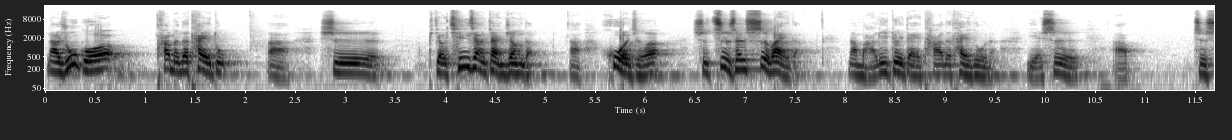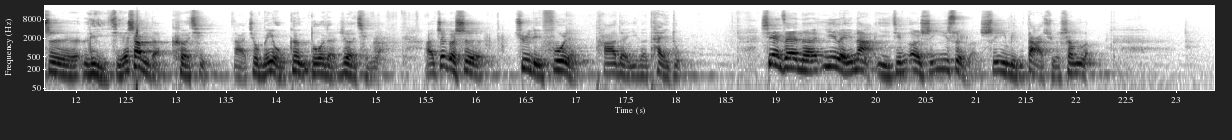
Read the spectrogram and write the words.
那如果他们的态度啊是比较倾向战争的啊，或者是置身事外的，那玛丽对待他的态度呢，也是。啊，只是礼节上的客气啊，就没有更多的热情了啊。这个是居里夫人她的一个态度。现在呢，伊雷娜已经二十一岁了，是一名大学生了。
